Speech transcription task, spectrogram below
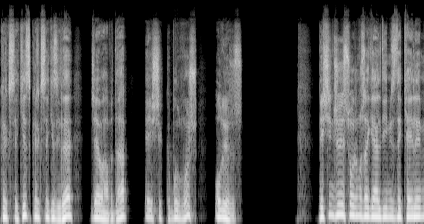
48, 48 ile cevabı da E şıkkı bulmuş oluyoruz. Beşinci sorumuza geldiğimizde KLM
